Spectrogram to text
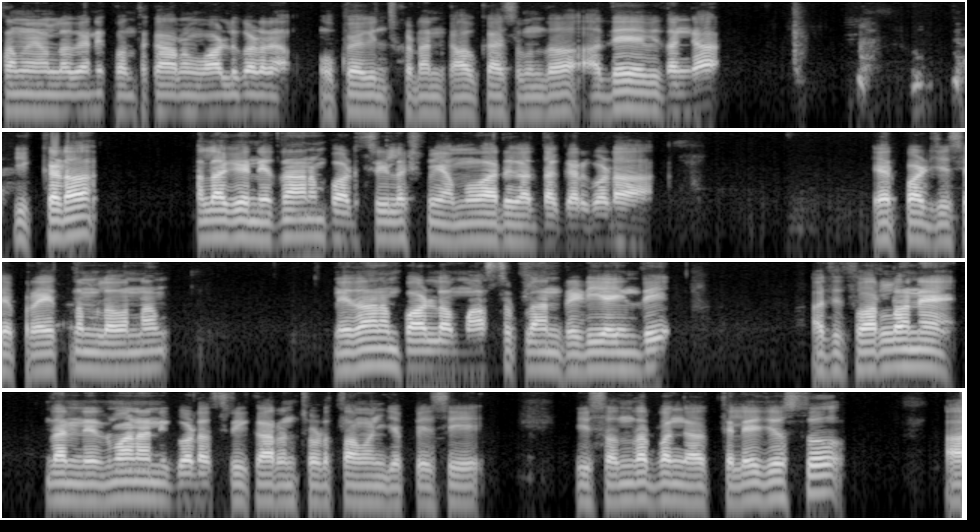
సమయంలో కానీ కొంతకాలం వాళ్ళు కూడా ఉపయోగించుకోవడానికి అవకాశం ఉందో అదే విధంగా ఇక్కడ అలాగే నిదానంపాటు శ్రీలక్ష్మి అమ్మవారి గారి దగ్గర కూడా ఏర్పాటు చేసే ప్రయత్నంలో ఉన్నాం. నిదానంపాడులో మాస్టర్ ప్లాన్ రెడీ అయింది. అతి త్వరలోనే దాని నిర్మాణానికి కూడా శ్రీకారం చుడతామని చెప్పేసి ఈ సందర్భంగా తెలియజేస్తూ ఆ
